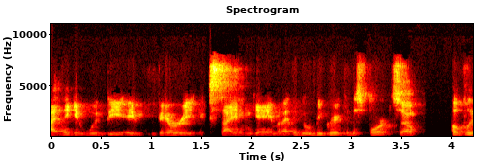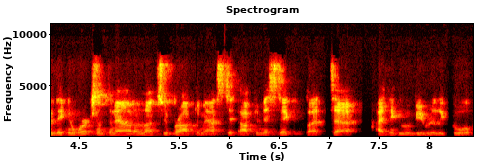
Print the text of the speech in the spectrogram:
I think it would be a very exciting game, and I think it would be great for the sport. So hopefully they can work something out. I'm not super optimistic, optimistic, but uh, I think it would be really cool.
